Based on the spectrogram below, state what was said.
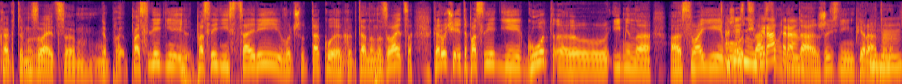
как это называется, последний, последний из царей, вот что-то такое, как-то она называется. Короче, это последний год э, именно а, своего Жизни императора? Да, жизни императора. Мгм.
